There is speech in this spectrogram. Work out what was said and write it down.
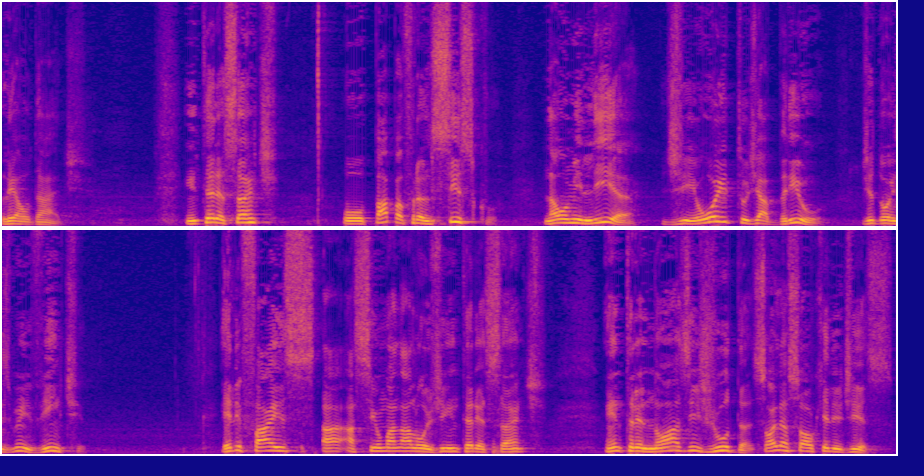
lealdade. Interessante, o Papa Francisco, na homilia de 8 de abril de 2020, ele faz assim uma analogia interessante entre nós e Judas. Olha só o que ele diz.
